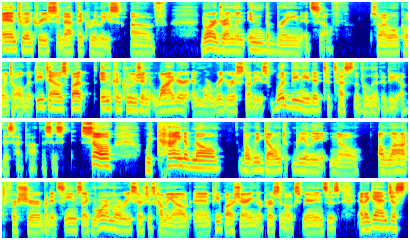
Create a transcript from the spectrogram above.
and to increase synaptic release of noradrenaline in the brain itself. So I won't go into all the details, but in conclusion, wider and more rigorous studies would be needed to test the validity of this hypothesis. So we kind of know, but we don't really know a lot for sure. But it seems like more and more research is coming out and people are sharing their personal experiences. And again, just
